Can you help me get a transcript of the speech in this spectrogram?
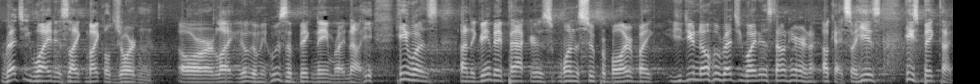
Reggie White is like Michael Jordan, or like, I mean, who's the big name right now? He, he was on the Green Bay Packers, won the Super Bowl. Everybody, do you know who Reggie White is down here? Okay, so he's, he's big time.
